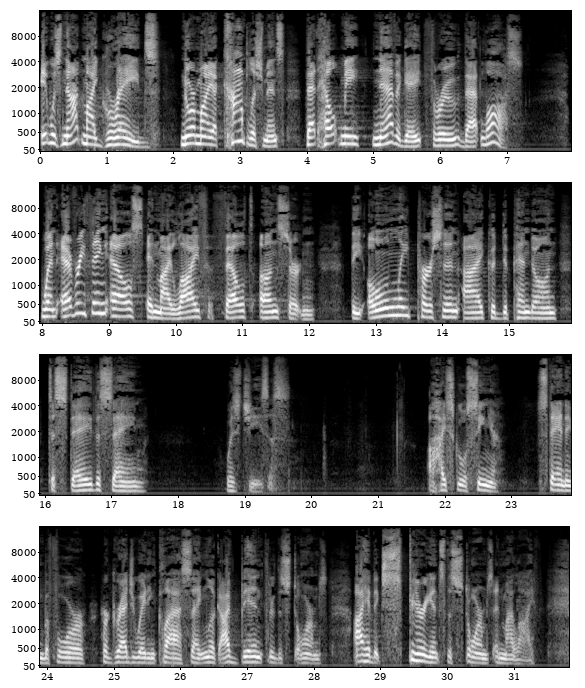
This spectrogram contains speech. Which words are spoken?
it was not my grades nor my accomplishments that helped me navigate through that loss. When everything else in my life felt uncertain, the only person I could depend on to stay the same was Jesus. A high school senior standing before her graduating class saying, look, I've been through the storms. I have experienced the storms in my life.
